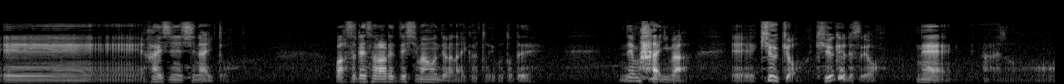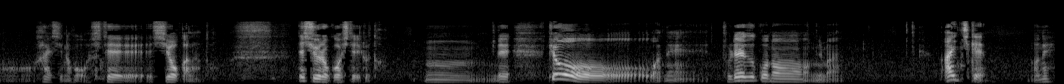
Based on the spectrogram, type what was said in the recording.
えー、配信しないと。忘れ去られてしまうんではないかということで。でまあ今、えー、急遽急遽ですよ。ねあの配信の方をしてしようかなと。で収録をしていると。うん。で今日はねとりあえずこの今愛知県のね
